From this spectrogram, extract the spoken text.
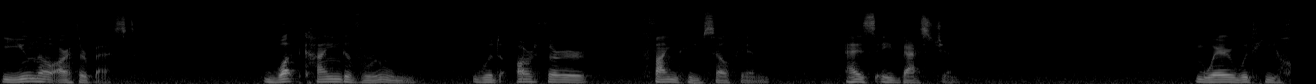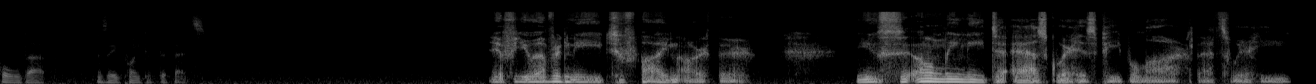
you know Arthur best. What kind of room would Arthur find himself in as a bastion? Where would he hold up as a point of defense? If you ever need to find Arthur, you only need to ask where his people are. That's where he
